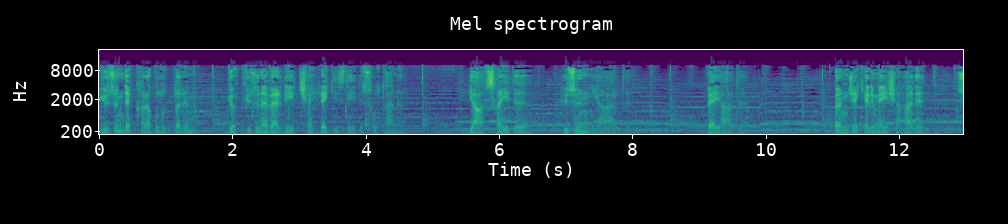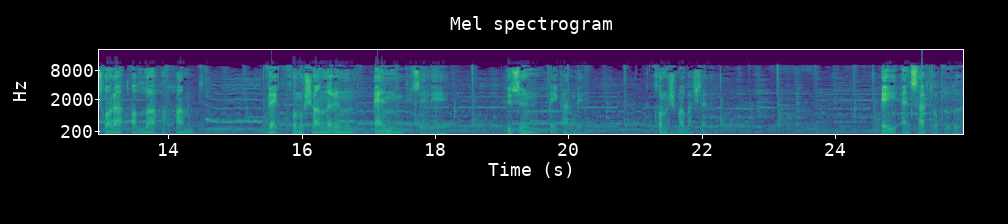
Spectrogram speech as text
Yüzünde kara bulutların gökyüzüne verdiği çehre gizliydi sultanın. Yağsaydı hüzün yağardı ve yağdı. Önce kelime-i şehadet, sonra Allah'a hamd ve konuşanların en güzeli hüzün peygamberi. Konuşma başladı. Ey ensar topluluğu!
